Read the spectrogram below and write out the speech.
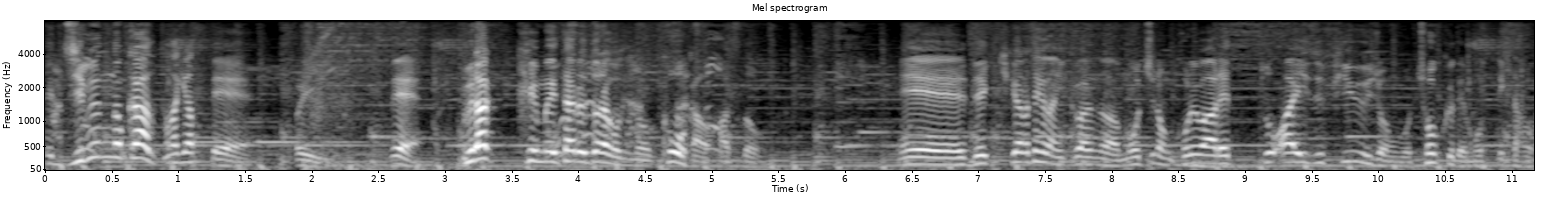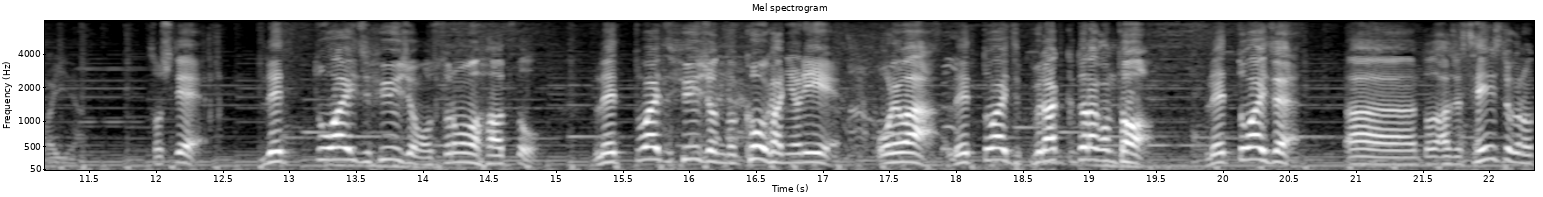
で自分のカード叩き合っておい。でブラックメタルドラゴンの効果を発動。えー、デッキから手札に加わるのはもちろんこれはレッドアイズフュージョンを直で持ってきた方がいいな。そしてレッドアイズフュージョンをそのまま発動レッドアイズフュージョンの効果により俺はレッドアイズブラックドラゴンとレッドアイズあーとあじゃあ戦士とかの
